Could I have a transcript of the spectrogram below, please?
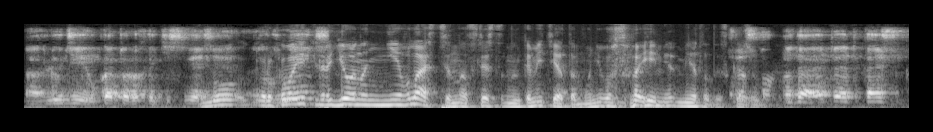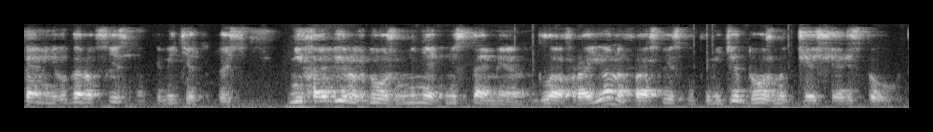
а, людей, у которых эти связи. Ну, руководитель региона не властен над Следственным комитетом, у него свои методы, скажем. Ну да, это, это, конечно, камень в огород Следственного комитета. То есть не Хабиров должен менять местами глав районов, а Следственный комитет должен их чаще арестовывать.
